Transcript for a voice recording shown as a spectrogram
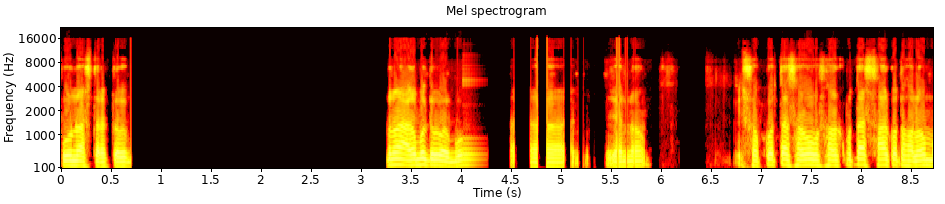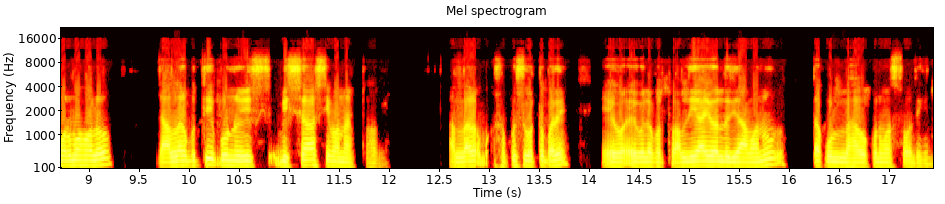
পূর্ণ আস্থা রাখতে হবে। আরও বলতে পারব যেন সব কথা, সর্ব সব কথা সার কথা হলো, মর্ম হলো, যে আল্লাহর প্রতি পূর্ণ বিশ্বাস, ইমান রাখতে হবে। আল্লাহ সবকিছু করতে পারে এগু- এগুলো করতে আল্লাহ আল্লাহ আমানু তাকুল্লাহ কোনো মাস দেখেন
